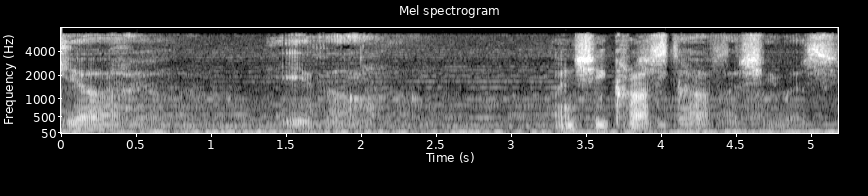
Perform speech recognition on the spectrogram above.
Pure evil. When she crossed over, she was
